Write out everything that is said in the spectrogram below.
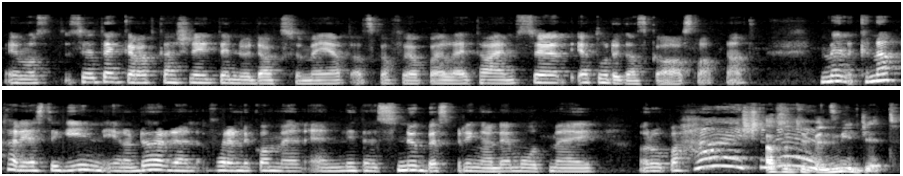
Jag måste, så jag tänker att kanske det inte ännu är dags för mig att, att skaffa jobb på LA Times, så jag, jag tog det ganska avslappnat. Men knappt hade jag stigit in genom dörren förrän det kom en, en liten snubbe springande mot mig och ropade Hi Jeanette! Alltså typ en midget.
